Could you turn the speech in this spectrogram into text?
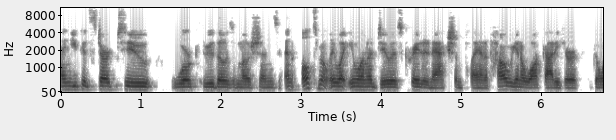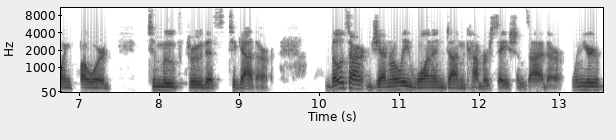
And you could start to work through those emotions. And ultimately, what you want to do is create an action plan of how are we going to walk out of here going forward to move through this together. Those aren't generally one and done conversations either. When you're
